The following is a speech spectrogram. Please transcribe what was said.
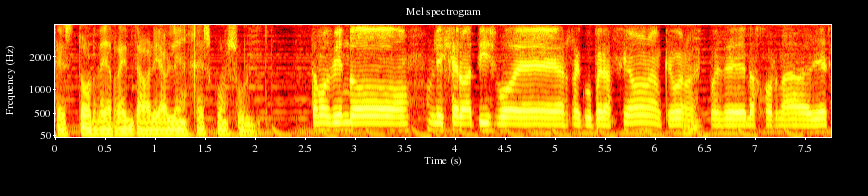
gestor de renta variable en GES Consult. Estamos viendo un ligero atisbo de recuperación, aunque bueno, después de la jornada de ayer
